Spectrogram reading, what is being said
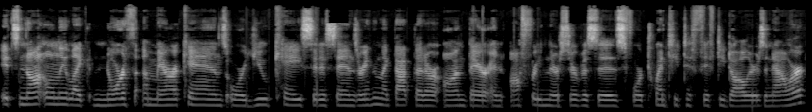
it's not only like North Americans or UK citizens or anything like that that are on there and offering their services for 20 to 50 dollars an hour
